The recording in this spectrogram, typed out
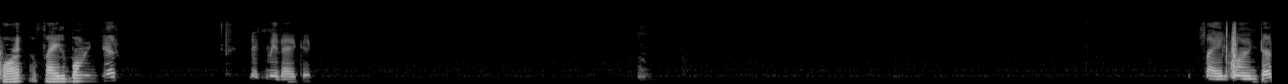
file pointer. Let me write it file pointer.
